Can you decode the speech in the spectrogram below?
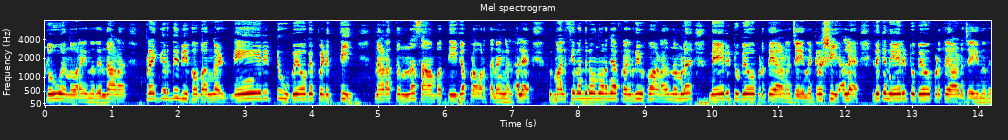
ക്ലൂ എന്ന് പറയുന്നത്. എന്താണ്? പ്രകൃതി വിഭവങ്ങൾ നേരിട്ട് ഉപയോഗപ്പെടുത്തി നടത്തുന്ന സാമ്പത്തിക പ്രവർത്തനങ്ങൾ. അല്ലെ? മത്സ്യബന്ധനം എന്ന് പറഞ്ഞാൽ പ്രകൃതി വിഭവമാണ്. അത് നമ്മൾ നേരിട്ട് ഉപയോഗപ്പെടുത്തുകയാണ് ചെയ്യുന്നത്. കൃഷി അല്ലെ? ഇതൊക്കെ നേരിട്ട് ഉപയോഗപ്പെടുത്തുകയാണ് ചെയ്യുന്നത്.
